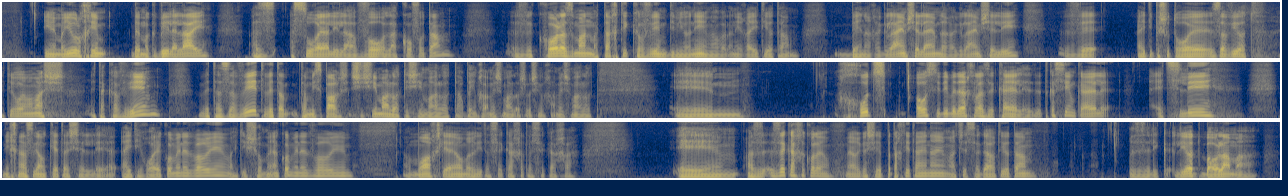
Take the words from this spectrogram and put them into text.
אם הם היו הולכים במקביל אליי, אז אסור היה לי לעבור לעקוף אותם, וכל הזמן מתחתי קווים דמיוניים, אבל אני ראיתי אותם, בין הרגליים שלהם לרגליים שלי, והייתי פשוט רואה זוויות. הייתי רואה ממש את הקווים ואת הזווית ואת המספר 60 מעלות, 90 מעלות, 45 מעלות, 35 מעלות. אמ, חוץ, OCD בדרך כלל זה כאלה, זה טקסים כאלה. אצלי נכנס גם קטע של הייתי רואה כל מיני דברים, הייתי שומע כל מיני דברים. המוח שלי היה אומר לי, תעשה ככה, תעשה ככה. אמ, אז זה ככה כל היום, מהרגע שפתחתי את העיניים עד שסגרתי אותם. זה להיות בעולם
